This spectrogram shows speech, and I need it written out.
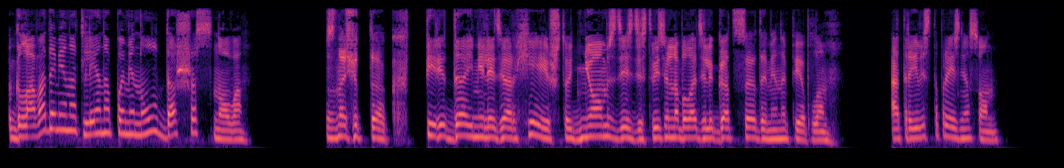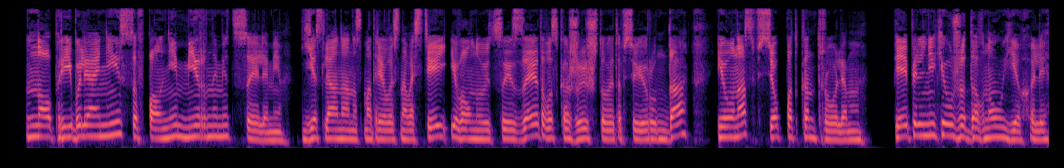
Глава домена тлена помянул Даша снова. «Значит так, передай миледи Археи, что днем здесь действительно была делегация домена пепла», — отрывисто произнес он. «Но прибыли они со вполне мирными целями. Если она насмотрелась новостей и волнуется из-за этого, скажи, что это все ерунда, и у нас все под контролем. Пепельники уже давно уехали.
